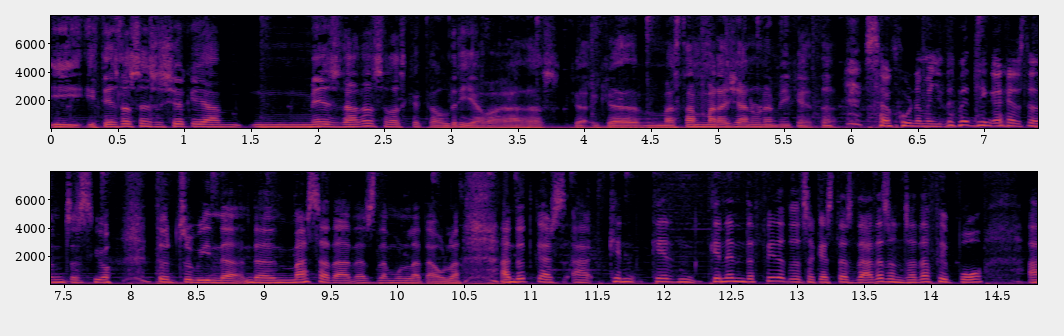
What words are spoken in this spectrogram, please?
i, i tens la sensació que hi ha més dades a les que caldria a vegades, que, que m'estan marejant una miqueta. Segurament, jo també tinc aquesta sensació tot sovint de, de massa dades damunt la taula. En tot cas, uh, què, què, què n'hem de fer de totes aquestes dades? Ens ha de fer por uh,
